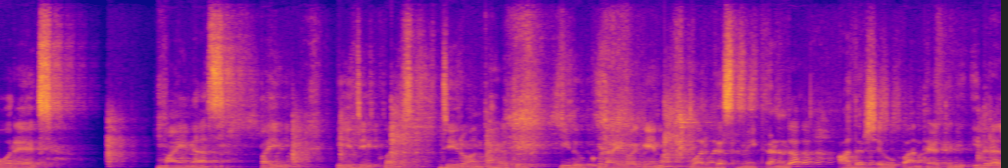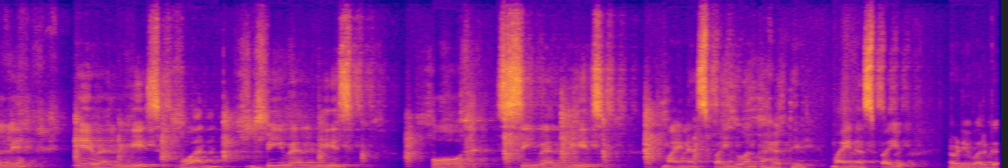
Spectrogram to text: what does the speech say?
four x minus five is equals zero ಅಂತ ಹೇಳ್ತೀವಿ. ಇದು ಕೂಡ ಇವಾಗೇನು ವರ್ಗ ಸಮೀಕರಣದ ಆದರ್ಶ ರೂಪ ಅಂತ ಹೇಳ್ತೀವಿ. ಇದರಲ್ಲಿ a value is one b value is four c value is minus five ಅಂತ ಹೇಳ್ತೀವಿ. ಮೈನಸ್ ಫೈವ್ ನೋಡಿ, ವರ್ಗ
